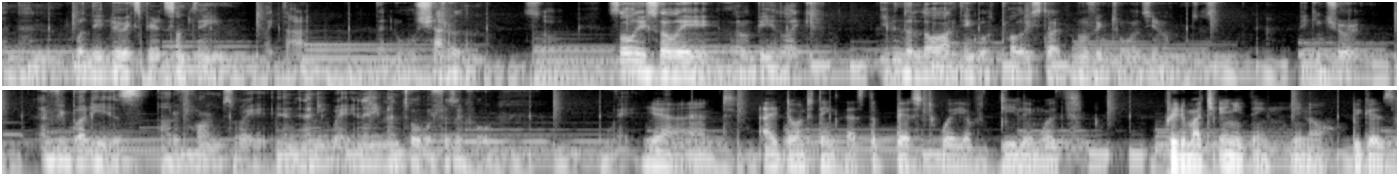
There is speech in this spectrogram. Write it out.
And then when they do experience something like that, then it will shatter them. So slowly, slowly, it'll be like even the law, I think, will probably start moving towards, you know, just making sure everybody is out of harm's way in any way, in any mental or physical way. Yeah, and I don't think that's the best way of dealing with pretty much anything, you know, because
